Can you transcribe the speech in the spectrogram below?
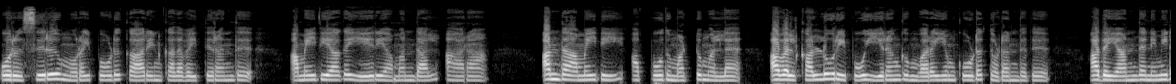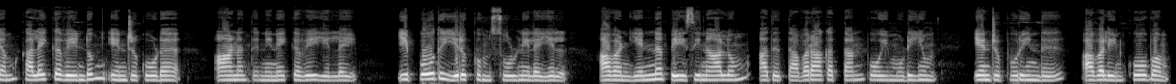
ஒரு சிறு முறைப்போடு காரின் கதவை திறந்து அமைதியாக ஏறி அமர்ந்தாள் ஆரா. அந்த அமைதி அப்போது மட்டுமல்ல அவள் கல்லூரி போய் இறங்கும் வரையும் கூட தொடர்ந்தது. அதை அந்த நிமிடம் கலைக்க வேண்டும் என்று கூட ஆனந்த் நினைக்கவே இல்லை. இப்போது இருக்கும் சூழ்நிலையில் அவன் என்ன பேசினாலும் அது தவறாகத்தான் போய் முடியும் என்று புரிந்து அவளின் கோபம்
